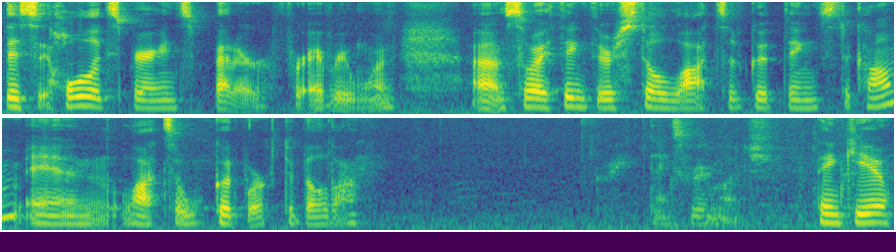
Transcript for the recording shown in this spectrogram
this whole experience better for everyone. Uh, so I think there's still lots of good things to come and lots of good work to build on. Great. Thanks very much. Thank you.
